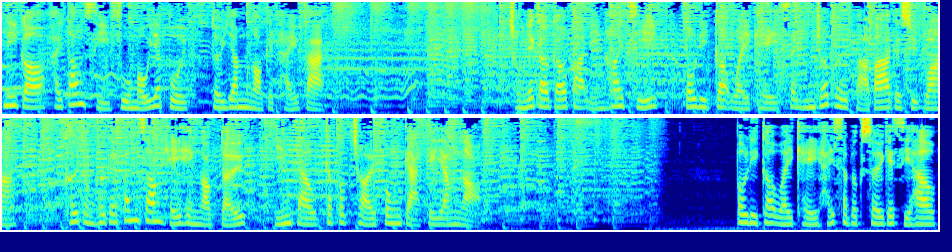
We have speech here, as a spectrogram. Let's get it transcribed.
呢個係當時父母一輩對音樂嘅睇法。從一九九八年開始，布列國維奇實現咗佢爸爸嘅說話，佢同佢嘅婚喪喜慶樂隊演奏吉卜賽風格嘅音樂。布列國維奇喺十六歲嘅時候，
